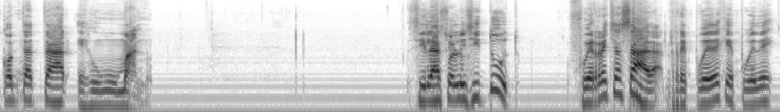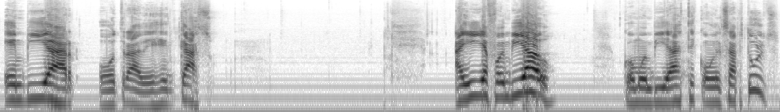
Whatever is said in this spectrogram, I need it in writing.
contactar, es un humano. Si la solicitud fue rechazada, recuerde que puedes enviar otra vez el caso. Ahí ya fue enviado, como enviaste con el SAPTools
